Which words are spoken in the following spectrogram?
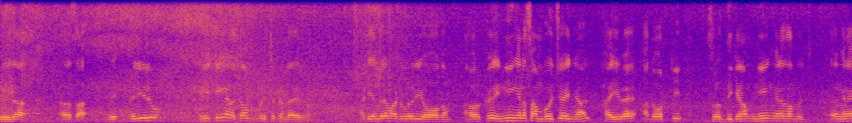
വിവിധ വലിയൊരു മീറ്റിംഗ് അടക്കം വിളിച്ചിട്ടുണ്ടായിരുന്നു. അടിയന്തരമായിട്ടുള്ളൊരു യോഗം. അവർക്ക് ഇനി ഇങ്ങനെ സംഭവിച്ചു കഴിഞ്ഞാൽ ഹൈവേ അതോറിറ്റി ശ്രദ്ധിക്കണം. ഇനി ഇങ്ങനെ സംഭവിച്ചു ഇങ്ങനെ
